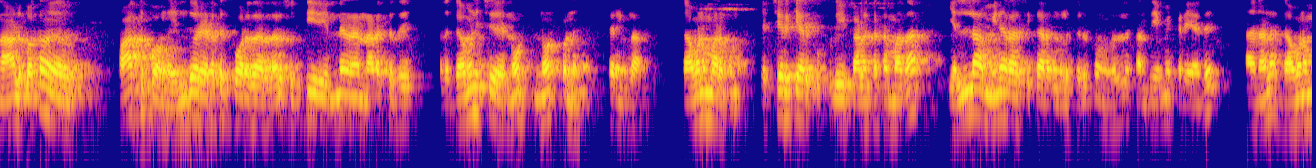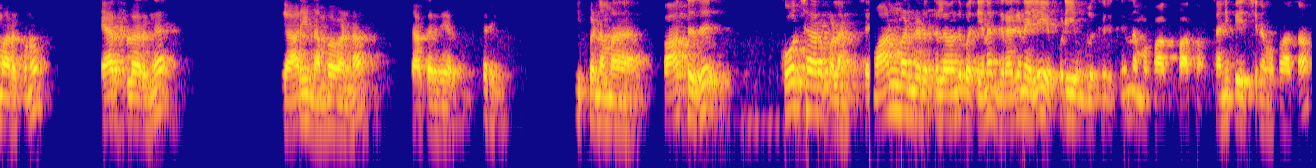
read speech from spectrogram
நாலு பக்கம் பார்த்து போங்க. எந்த ஒரு இடத்துக்கு போகிறதா இருந்தாலும் சுற்றி என்னென்ன நடக்குது அதை கவனித்து நோட் நோட் பண்ணுங்கள் சரிங்களா? கவனமாக இருக்கணும். எச்சரிக்கையாக இருக்கக்கூடிய காலகட்டமாக தான் எல்லா மீனராசிக்காரங்களுக்கு இருக்குங்கிறதுல சந்தேகமே கிடையாது. அதனால் கவனமாக இருக்கணும். கேர்ஃபுல்லாக இருங்க. யாரையும் நம்ப வேண்டாம். ஜாக்கிரதையாக இருக்கணும். சரிங்க இப்போ நம்ம பார்த்தது கோச்சார பலன். சரி, வான்மண்டலத்தில் வந்து பார்த்தீங்கன்னா கிரகநிலை எப்படி உங்களுக்கு இருக்குன்னு நம்ம பா பார்த்தோம். சனி பயிற்சி நம்ம பார்த்தோம்.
